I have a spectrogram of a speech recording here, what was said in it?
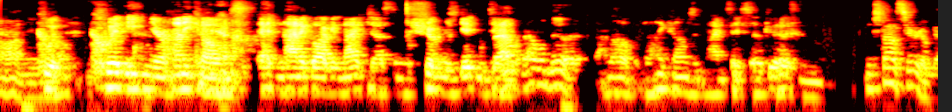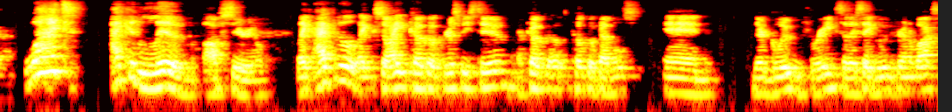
on. You Quit. know? Quit eating your honeycombs at nine o'clock at night, Justin. The sugar's getting to That, you. that will do it. I know, but the honeycombs at night taste so good. Mm. I'm just not a cereal guy. What? I could live off cereal. Like I feel like so I eat Cocoa Krispies too, or Cocoa Cocoa Pebbles, and they're gluten free. So they say gluten free on the box.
